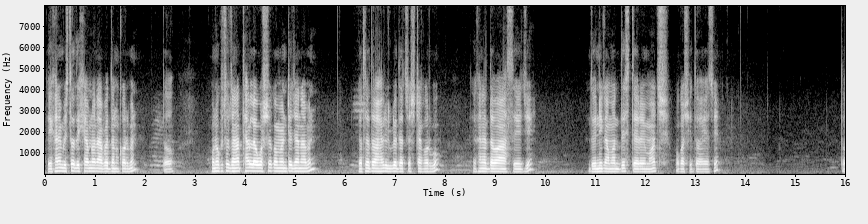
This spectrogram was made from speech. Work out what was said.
তো এখানে বিস্তারিত দেখে আপনারা আবেদন করবেন। তো কোনো কিছু জানার থাকলে অবশ্যই কমেন্টে জানাবেন। যথাযথভাবে রিপ্লাই দেওয়ার চেষ্টা করব। এখানে দেওয়া আছে যে, দৈনিক আমার দেশ তেরোই মার্চ প্রকাশিত হয়েছে। তো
